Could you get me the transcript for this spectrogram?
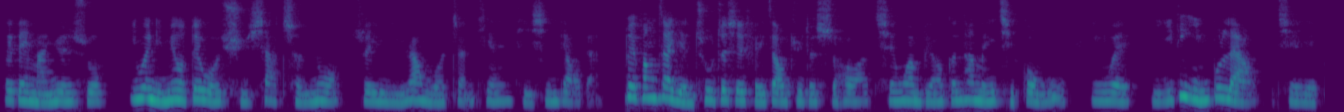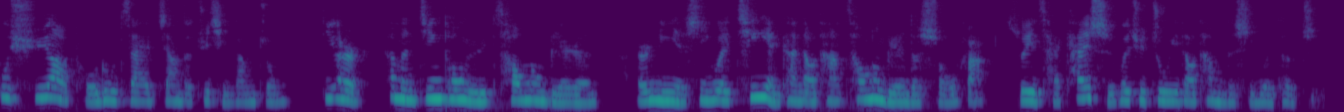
会被埋怨说。因为你没有对我许下承诺，所以你让我整天提心吊胆。对方在演出这些肥皂剧的时候啊，千万不要跟他们一起共舞，因为你一定赢不了，且也不需要投入在这样的剧情当中。第二，他们精通于操弄别人，而你也是因为亲眼看到他操弄别人的手法。所以才开始会去注意到他们的行为特质。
